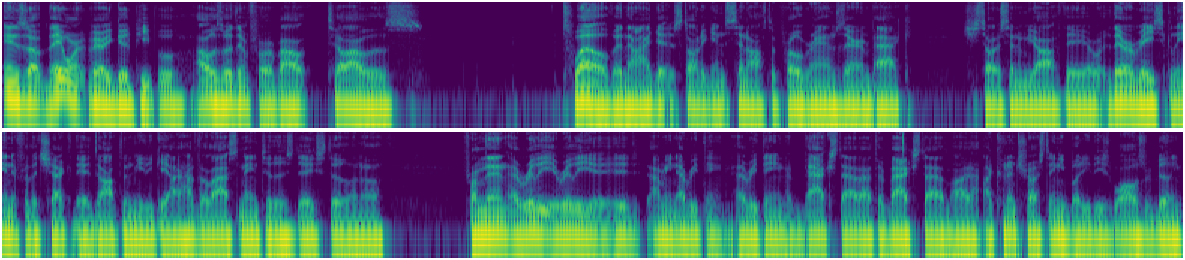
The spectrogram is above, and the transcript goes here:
Ends up they weren't very good people. I was with them for about till I was twelve, and then I get started getting sent off to programs there and back. She started sending me off. They they were basically in it for the check. They adopted me to get. I have their last name to this day still, and uh, from then it really it really it, I mean everything everything backstab after backstab. I I couldn't trust anybody. These walls were building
